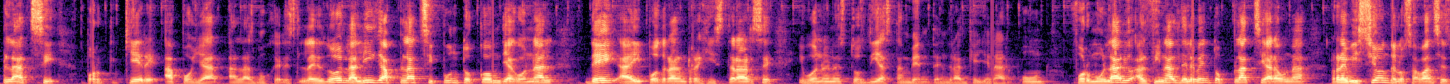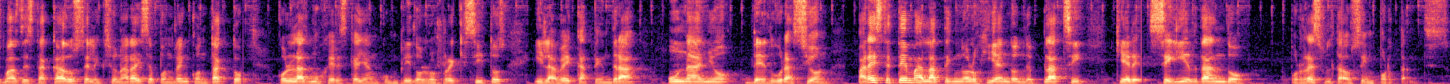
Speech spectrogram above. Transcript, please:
Platzi porque quiere apoyar a las mujeres. Les doy la liga platzi.com diagonal de ahí podrán registrarse y bueno, en estos días también tendrán que llenar un formulario. Al final del evento, Platzi hará una revisión de los avances más destacados, seleccionará y se pondrá en contacto con las mujeres que hayan cumplido los requisitos y la beca tendrá un año de duración. Para este tema, la tecnología en donde Platzi quiere seguir dando resultados importantes.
